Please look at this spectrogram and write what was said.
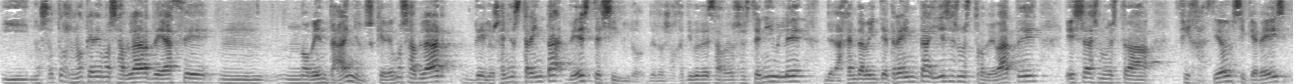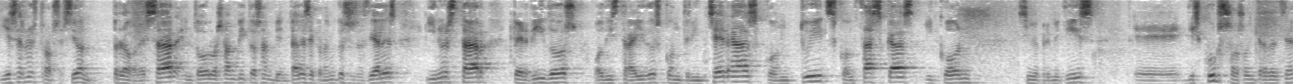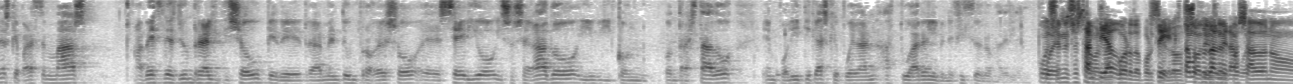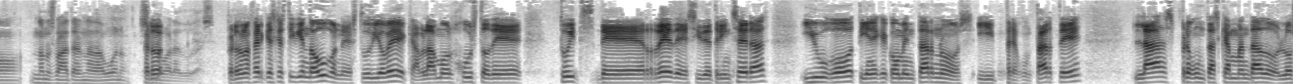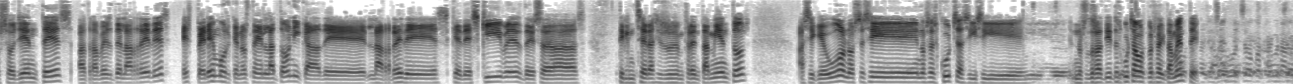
Y nosotros no queremos hablar de hace 90 mm, años, queremos hablar de los años 30 de este siglo, de los Objetivos de Desarrollo Sostenible, de la Agenda 2030, y ese es nuestro debate, esa es nuestra fijación, si queréis, y esa es nuestra obsesión, progresar en todos los ámbitos ambientales, económicos y sociales y no estar perdidos o distraídos con trincheras, con tweets, con zascas y con, si me permitís, eh, discursos o intervenciones que parecen más a veces de un reality show que de realmente un progreso eh, serio y sosegado y, con, contrastado en políticas que puedan actuar en el beneficio de los madrileños. Pues, en eso estamos de acuerdo, porque los odios del pasado no, no, nos van a traer nada bueno, sin lugar a dudas. Perdona, Fer, que es que estoy viendo a Hugo en el estudio B, que hablamos justo de tweets de redes y de trincheras, y Hugo tiene que comentarnos y preguntarte las preguntas que han mandado los oyentes a través de las redes. Esperemos que no estén en la tónica de las redes que describes, de esas trincheras y sus enfrentamientos. Así que, Hugo, no sé si nos escuchas y si nosotros a ti te escuchamos perfectamente. Te escucho perfectamente,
